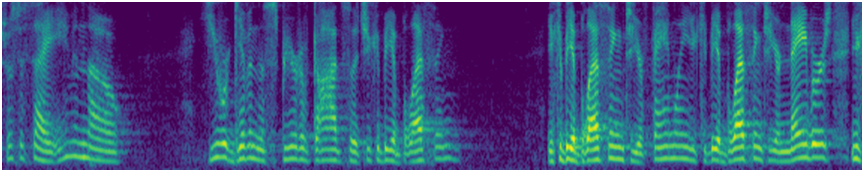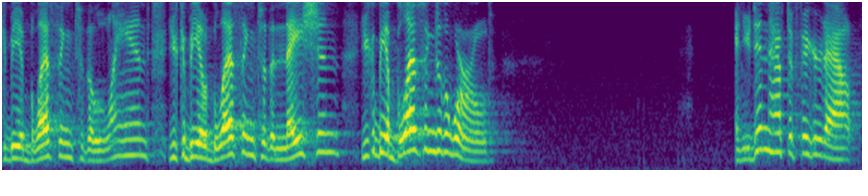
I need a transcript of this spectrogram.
supposed to say, even though you were given the Spirit of God so that you could be a blessing, you could be a blessing to your family. You could be a blessing to your neighbors. You could be a blessing to the land. You could be a blessing to the nation. You could be a blessing to the world. And you didn't have to figure it out.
